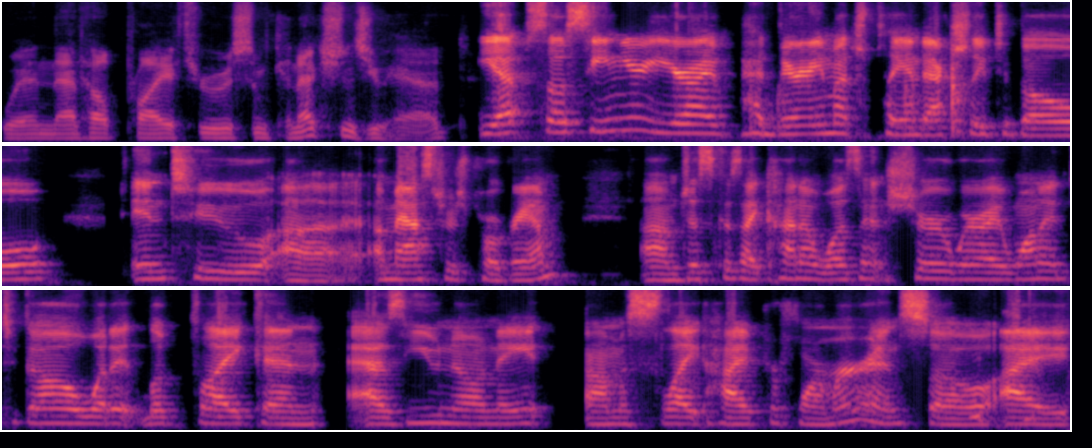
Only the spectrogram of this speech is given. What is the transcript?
when that helped probably through some connections you had. Yep. So senior year i had very much planned actually to go into uh, a master's program um, just because i kind of wasn't sure where i wanted to go what it looked like and as you know nate i'm a slight high performer and so i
